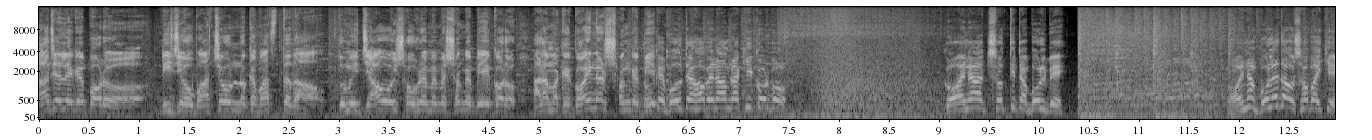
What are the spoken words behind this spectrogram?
কাজে লেগে পড়ো। নিজেও বাঁচো, অন্যকে বাঁচতে দাও। তুমি যাও ওই শহুরে ম্যামের সঙ্গে বিয়ে করো আর আমাকে গয়নার সঙ্গে বিয়ে বলতে হবে না, আমরা কি করব? গয়না সত্যিটা বলবে। গয়না বলে দাও সবাইকে।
